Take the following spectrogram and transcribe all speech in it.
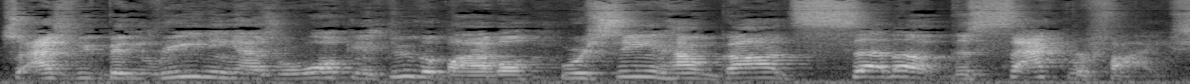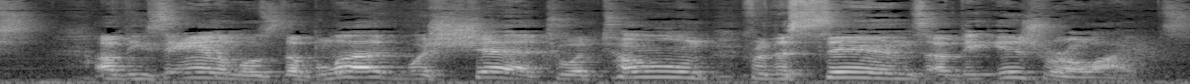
So, as we've been reading, as we're walking through the Bible, we're seeing how God set up the sacrifice of these animals. The blood was shed to atone for the sins of the Israelites.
